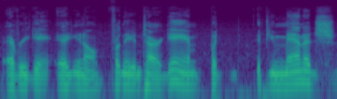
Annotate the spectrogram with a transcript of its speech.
every game, uh, you know, for the entire game. But if you manage,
